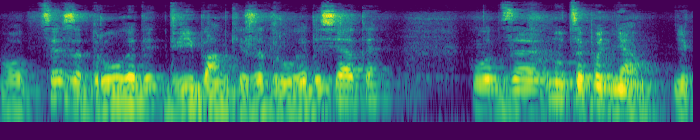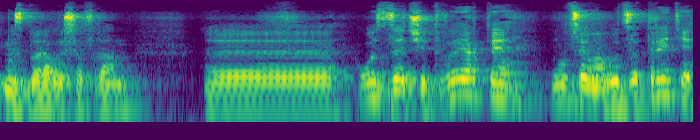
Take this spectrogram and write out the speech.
От, це за друге, дві банки за друге десяте. От за, ну, це по дням, як ми збирали шафран. Е, ось за четверте, ну це, мабуть, за третє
